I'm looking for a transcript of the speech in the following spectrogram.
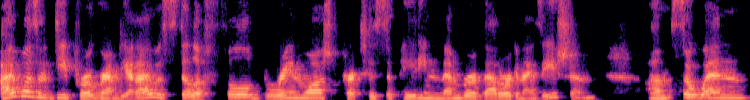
I wasn't deprogrammed yet. I was still a full brainwashed participating member of that organization. Um, so when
